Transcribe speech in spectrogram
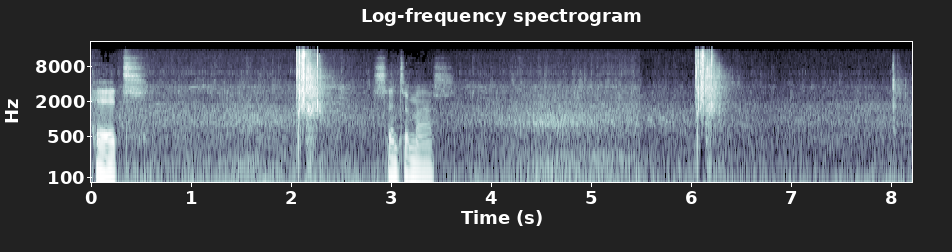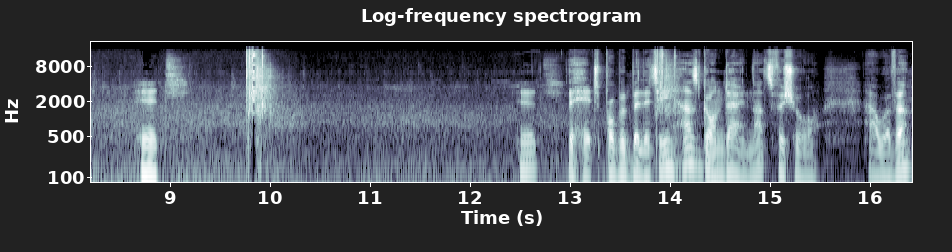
Hit. Center mass. Hit. The hit probability has gone down, that's for sure. However,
